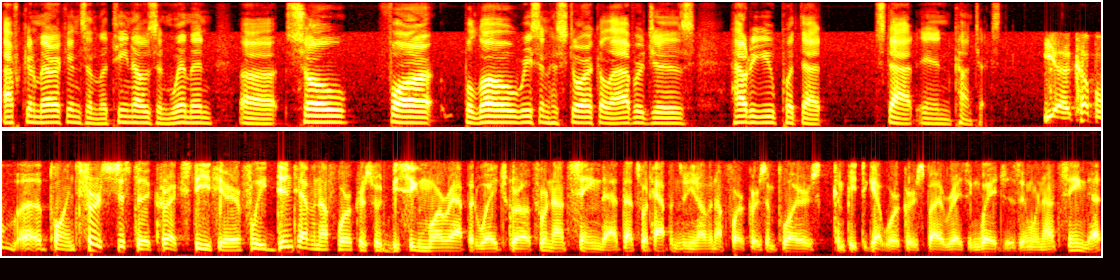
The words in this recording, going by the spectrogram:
African Americans and Latinos and women uh, so far below recent historical averages. How do you put that stat in context? Yeah, a couple uh, points. First, just to correct Steve here, if we didn't have enough workers, we'd be seeing more rapid wage growth. We're not seeing that. That's what happens when you don't have enough workers. Employers compete to get workers by raising wages, and we're not seeing that.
